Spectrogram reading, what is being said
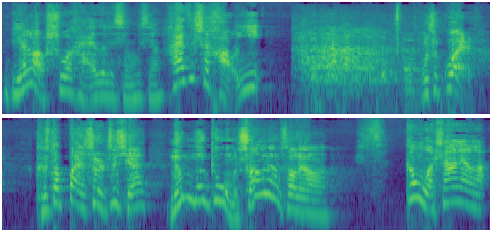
你别老说孩子了，行不行？孩子是好意。我不是怪他，可是他办事之前能不能跟我们商量商量啊？跟我商量了，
